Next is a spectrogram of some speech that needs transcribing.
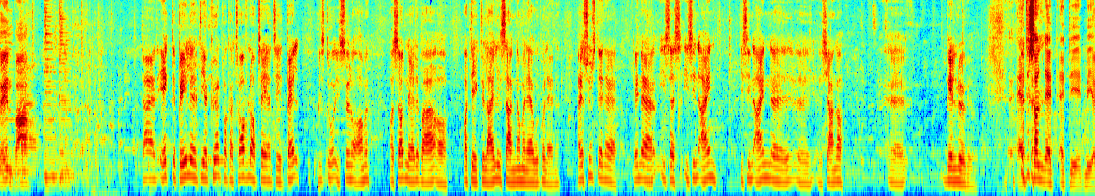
den var Der er et ægte billede, de har kørt på kartoffeloptageren til et bal i, Stor, i Sønder Omme, og sådan er det bare at, at digte lejlighedssang, når man er ude på landet. Og jeg synes, den er, den er i, sig, i sin egen, i sin egen øh, øh, genre øh, vellykket. Er det sådan, at, at det er et mere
